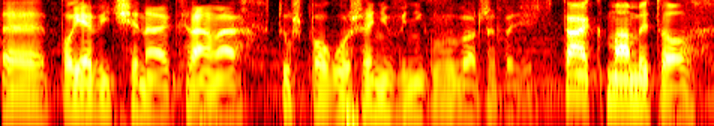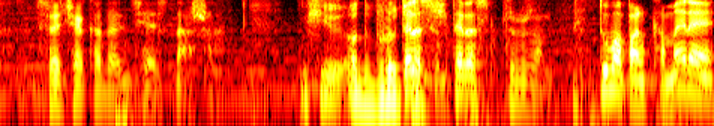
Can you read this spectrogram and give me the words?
e, pojawić się na ekranach tuż po ogłoszeniu wyników wyborczych, powiedzieć: Tak, mamy to, trzecia kadencja jest nasza. Musi odwrócić. Teraz, teraz, przepraszam, tu ma pan kamerę.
